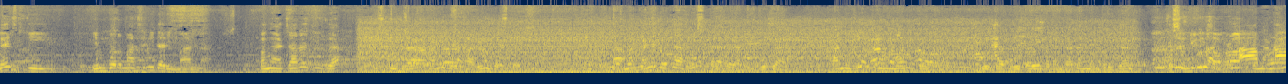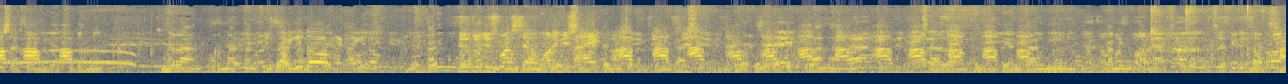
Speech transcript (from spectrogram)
Lesti, informasi ini dari mana? Pengacara juga Rizky bilang kami pada hari ini berstatement. Nah makanya kita harus hati-hati juga. Kami juga akan mengontrol berita-berita yang kadang-kadang memberikan kesimpulan dengan analisa saya melihat sudah menyerang kehormatan pribadi dan lain kami. Kami menghormati teman-teman media di sini. Kami ucapkan terima kasih. Walaupun ada kekurangan dalam penyampaian kami, kami minta maaf sebagai kuasa si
